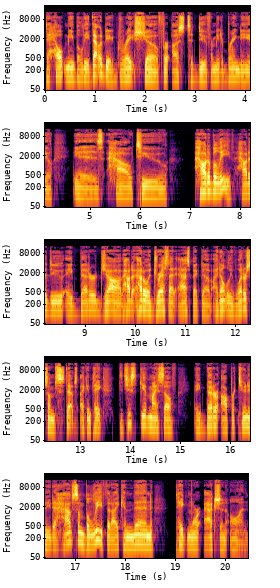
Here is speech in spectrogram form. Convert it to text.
to help me believe? That would be a great show for us to do, for me to bring to you, is how to how to believe, how to do a better job, how to how to address that aspect of I don't believe. What are some steps I can take to just give myself a better opportunity to have some belief that I can then take more action on.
